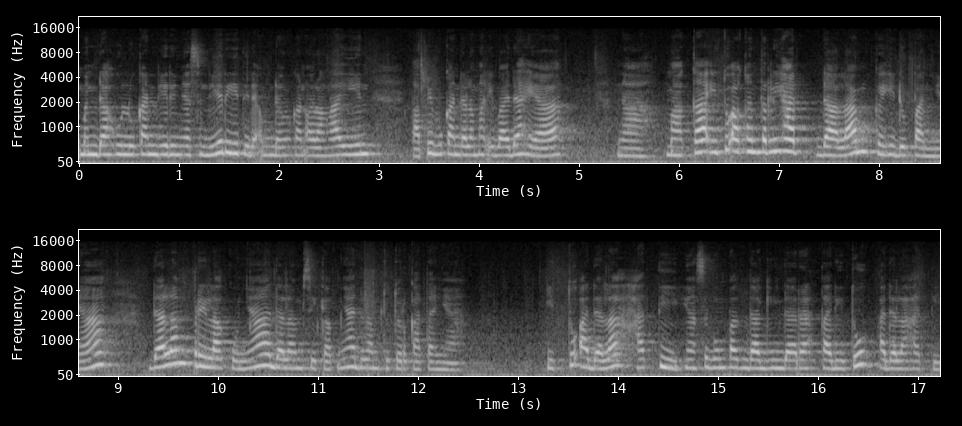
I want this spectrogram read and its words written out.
mendahulukan dirinya sendiri, tidak mendahulukan orang lain, tapi bukan dalam hal ibadah ya. Nah, maka itu akan terlihat dalam kehidupannya, dalam perilakunya, dalam sikapnya, dalam tutur katanya. Itu adalah hati, yang segumpal daging darah tadi itu adalah hati.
